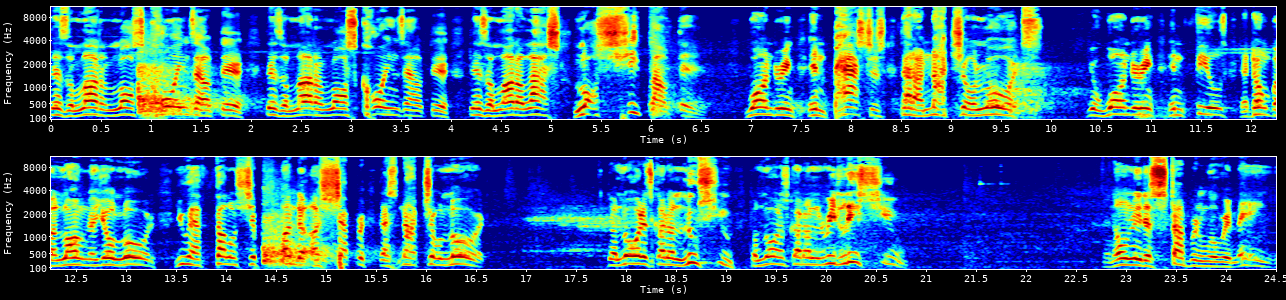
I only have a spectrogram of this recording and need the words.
There's a lot of lost coins out there. There's a lot of lost coins out there. There's a lot of lost, lost sheep out there wandering in pastures that are not your Lord's. You're wandering in fields that don't belong to your Lord. You have fellowship under a shepherd that's not your Lord. The Lord is going to loose you. The Lord is going to release you. And only the stubborn will remain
